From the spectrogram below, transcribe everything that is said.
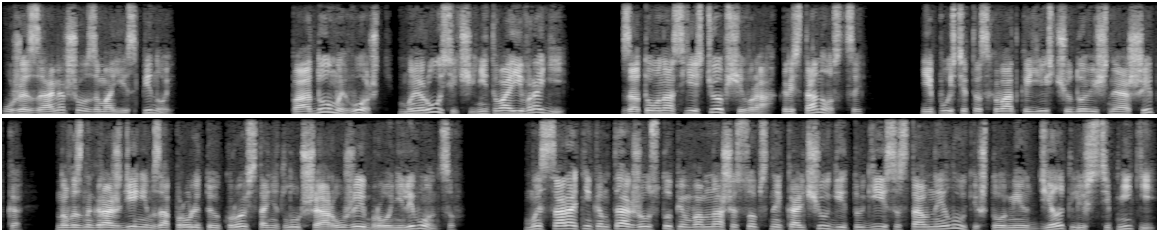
уже замершего за моей спиной. Подумай, вождь, мы русичи, не твои враги. Зато у нас есть общий враг, крестоносцы. И пусть эта схватка есть чудовищная ошибка, но вознаграждением за пролитую кровь станет лучшее оружие и брони ливонцев. Мы с соратником также уступим вам наши собственные кольчуги и тугие составные луки, что умеют делать лишь степняки.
